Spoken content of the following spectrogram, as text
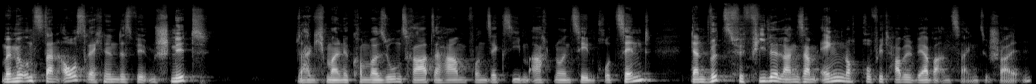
Und wenn wir uns dann ausrechnen, dass wir im Schnitt, sage ich mal, eine Konversionsrate haben von 6, 7, 8, 9, 10 Prozent, dann wird es für viele langsam eng, noch profitabel Werbeanzeigen zu schalten.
